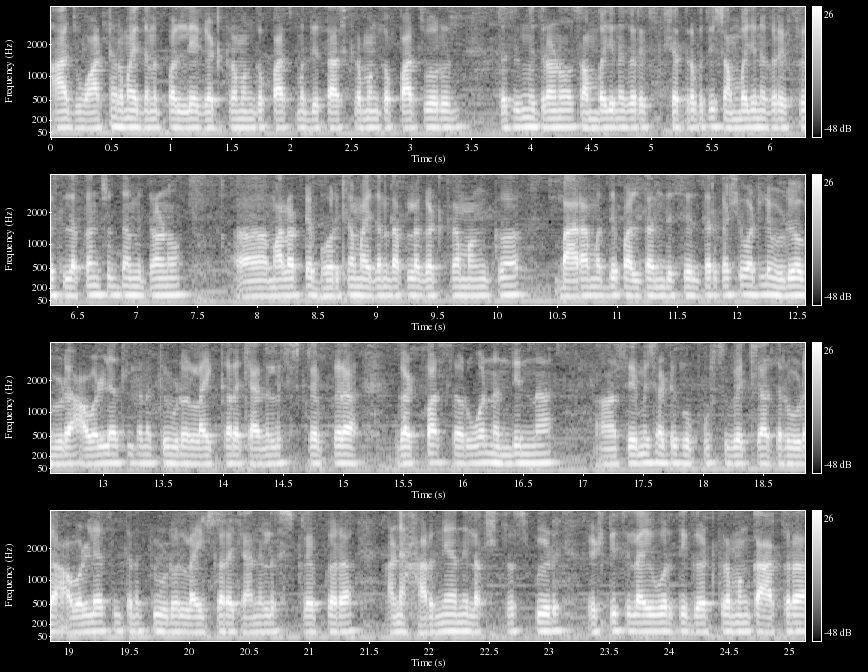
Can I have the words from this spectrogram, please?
आज वाठार मैदानात पडली आहे. गट क्रमांक पाचमध्ये तास क्रमांक पाचवरून तसेच मित्रांनो संभाजीनगर एक्स छत्रपती संभाजीनगर एक्सप्रेस लखनसुद्धा मित्रांनो मला वाटते भोरच्या मैदानात आपला गट क्रमांक बारामध्ये पलताना दिसेल. तर कशी वाटली व्हिडिओ? व्हिडिओ आवडले असेल तर नक्की व्हिडिओ लाईक करा चॅनलला सबस्क्राईब करा. गटपास सर्व नंदींना सेमीसाठी खूप खूप शुभेच्छा. तर व्हिडिओ आवडले असेल तर नक्की व्हिडिओ लाईक करा चॅनलला सबस्क्राईब करा. आणि हारणे आणि लक्षाचं स्पीड एस टी सी लाईव्हवरती गट क्रमांक अकरा.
